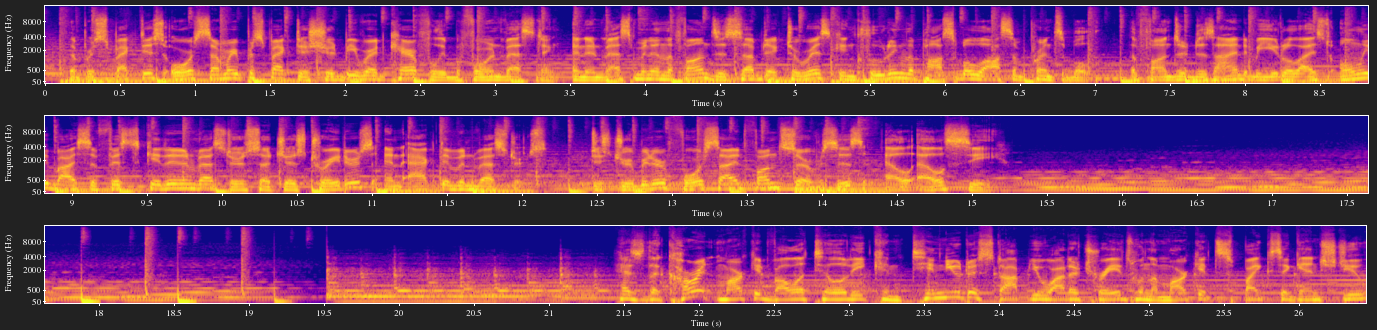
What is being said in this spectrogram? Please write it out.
The prospectus or summary prospectus should be read carefully before investing. An investment in the funds is subject to risk, including the possible loss of principal. The funds are designed to be utilized only by sophisticated investors such as traders and active investors. Distributor Foreside Fund Services, LLC. Has the current market volatility continued to stop you out of trades when the market spikes against you?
